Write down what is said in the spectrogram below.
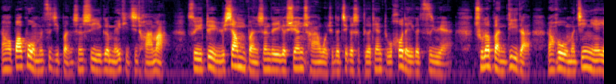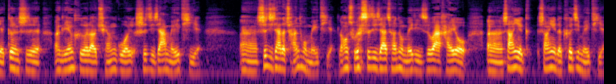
然后包括我们自己本身是一个媒体集团嘛。所以，对于项目本身的一个宣传，我觉得这个是得天独厚的一个资源。除了本地的，然后我们今年也更是呃联合了全国十几家媒体，嗯，十几家的传统媒体。然后除了十几家传统媒体之外，还有嗯商业商业的科技媒体，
